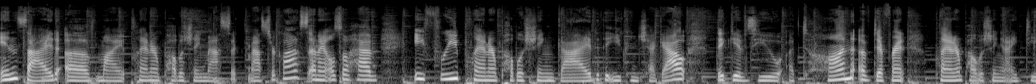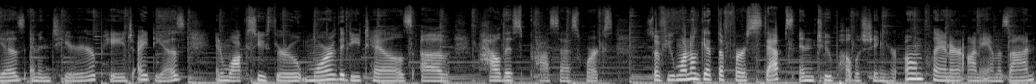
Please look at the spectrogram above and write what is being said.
inside of my planner publishing master masterclass. And i also have a free planner publishing guide that you can check out that gives you a ton of different planner publishing ideas and interior page ideas and walks you through more of the details of how this process works. So, if you want to get the first steps into publishing your own planner on Amazon,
